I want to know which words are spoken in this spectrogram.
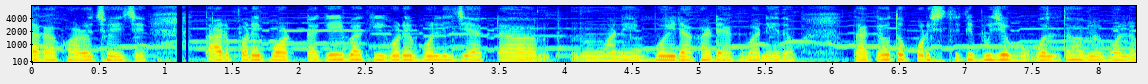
টাকা খরচ হয়েছে। তারপরে বরটাকেই বা কী করে বলি যে একটা মানে বই রাখা ড্যাক বানিয়ে দাও। তাকেও তো পরিস্থিতি বুঝে বলতে হবে, বলো।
